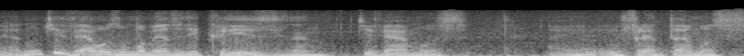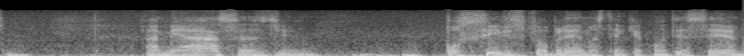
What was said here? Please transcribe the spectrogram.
É, não tivemos um momento de crise, né? Tivemos, enfrentamos ameaças de possíveis problemas tem que acontecer,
